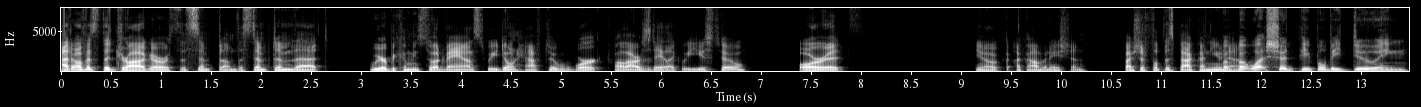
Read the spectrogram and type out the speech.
i don't know if it's the drug or it's the symptom the symptom that we are becoming so advanced we don't have to work 12 hours a day like we used to or it's you know a combination i should flip this back on you but, now but what should people be doing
